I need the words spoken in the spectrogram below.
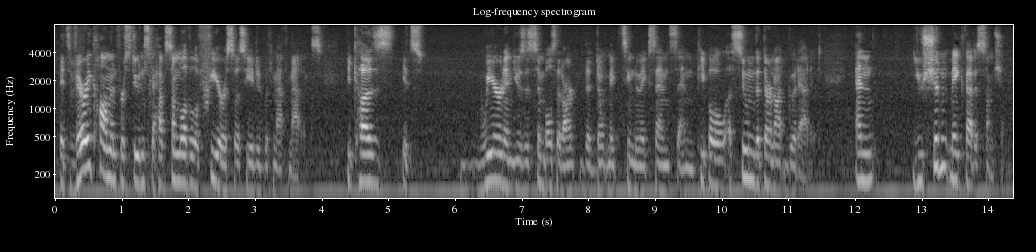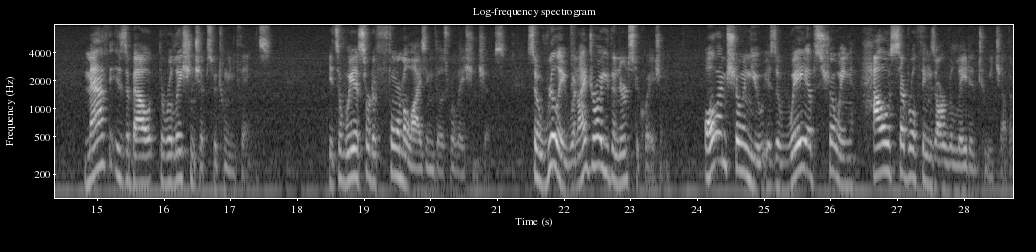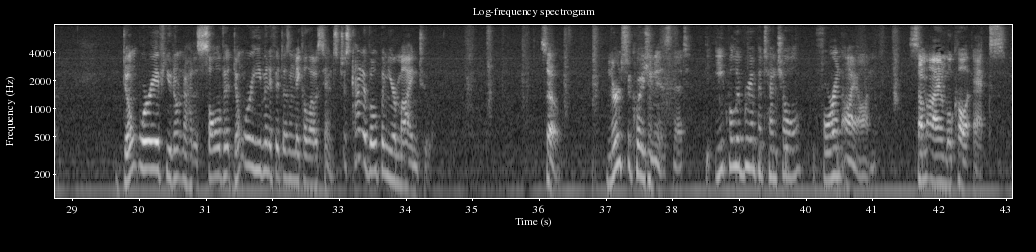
It's very common for students to have some level of fear associated with mathematics because it's weird and uses symbols that aren't that don't make seem to make sense and people assume that they're not good at it. And you shouldn't make that assumption. Math is about the relationships between things it's a way of sort of formalizing those relationships so really when i draw you the nernst equation all i'm showing you is a way of showing how several things are related to each other don't worry if you don't know how to solve it. Don't worry even if it doesn't make a lot of sense. Just kind of open your mind to it. So, Nernst equation is that the equilibrium potential for an ion, some ion we'll call X,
